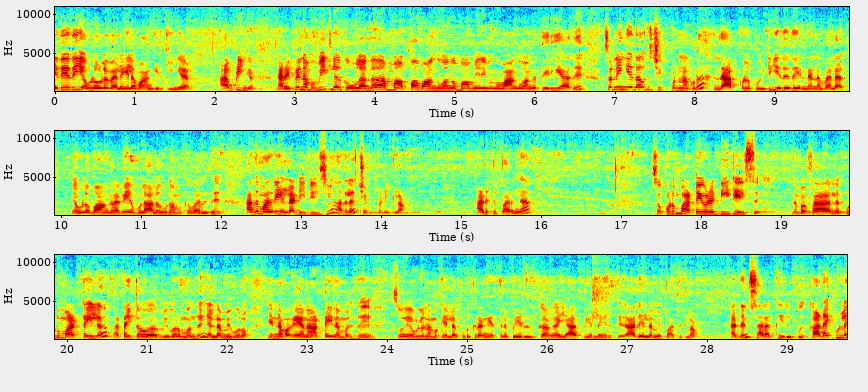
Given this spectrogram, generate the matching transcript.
எது எது எவ்வளோ எவ்வளோ விலையில வாங்கியிருக்கீங்க? அப்படிங்க நிறைய பேர் நம்ம வீட்டில் இருக்கவங்களா இருந்தால் அம்மா அப்பா வாங்குவாங்க மாமியார் இவங்க வாங்குவாங்க தெரியாது. ஸோ நீங்கள் ஏதாவது செக் பண்ணால் கூட இந்த ஆப்குள்ளே போயிட்டு எது எது என்னென்ன விலை எவ்வளோ வாங்குறாங்க எவ்வளோ அளவு நமக்கு வருது அது மாதிரி எல்லா டீட்டெயில்ஸையும் அதில் செக் பண்ணிக்கலாம். அடுத்து பாருங்கள் ஸோ குடும்ப அட்டையோட டீட்டெயில்ஸு நம்ம ஃப அந்த குடும்ப அட்டையில் அட்டை தொ விவரம் வந்து எல்லாமே வரும். என்ன வகையான அட்டை நம்மளது? ஸோ எவ்வளோ நமக்கு எல்லாம் கொடுக்குறாங்க? எத்தனை பேர் இருக்காங்க? யார் பேரில் இருக்குது அது எல்லாமே பார்த்துக்கலாம். அதன் சரக்கு இருப்பு. கடைக்குள்ளே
